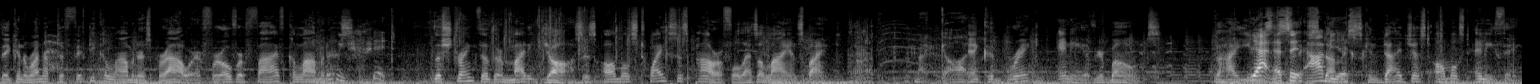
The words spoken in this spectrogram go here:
They can run up to 50 kilometers per hour for over 5 Holy kilometers. shit. The strength of their mighty jaws is almost twice as powerful as a lion's bite My god. and could break any of your bones. The hyenas' Yeah, that's obvious. stomachs can digest almost anything.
